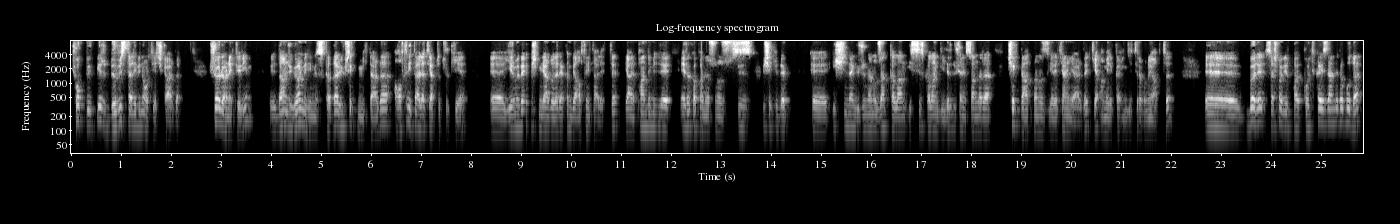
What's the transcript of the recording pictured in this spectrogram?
çok büyük bir döviz talebini ortaya çıkardı. Şöyle örnek vereyim. Daha önce görmediğimiz kadar yüksek bir miktarda altın ithalatı yaptı Türkiye. 25 e, milyar dolar yakın bir altın ithal etti. Yani pandemide eve kapanıyorsunuz, siz bir şekilde işinden gücünden uzak kalan, işsiz kalan, geliri düşen insanlara çek dağıtmanız gereken yerde ki Amerika, İngiltere bunu yaptı. Böyle saçma bir politika izlendi ve bu da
